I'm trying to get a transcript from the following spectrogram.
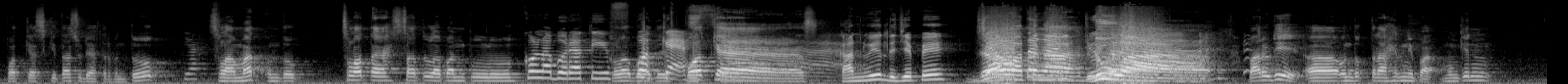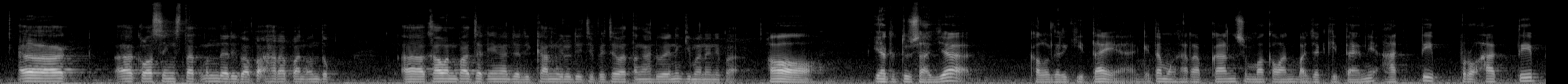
podcast kita sudah terbentuk. Ya. Selamat untuk Celoteh 180 Kolaboratif, Kolaboratif podcast. Podcast. Kanwil DJP Jawa Tengah dua. Pak Rudi, eh, untuk terakhir nih Pak, mungkin eh, eh, closing statement dari Bapak harapan untuk eh, kawan pajak yang ada di Kanwil DJP Jawa Tengah 2 ini gimana nih Pak? Oh, ya tentu saja kalau dari kita ya, kita mengharapkan semua kawan pajak kita ini aktif, proaktif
